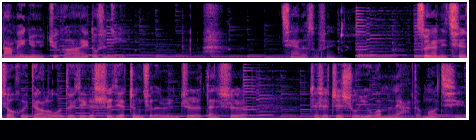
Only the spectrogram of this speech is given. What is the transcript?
大美女、巨可爱都是你，亲爱的索菲。虽然你亲手毁掉了我对这个世界正确的认知，但是这是只属于我们俩的默契，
